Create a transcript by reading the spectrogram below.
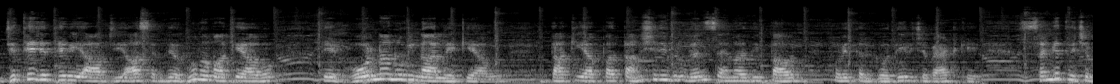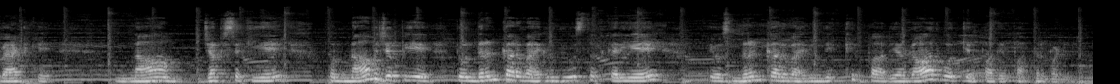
ਜਿੱਥੇ ਜਿੱਥੇ ਵੀ ਆਪ ਜੀ ਆ ਸਕਦੇ ਹੋ ਹੁਮ ਹਮਾ ਕੇ ਆਵੋ ਤੇ ਹੋਰਨਾਂ ਨੂੰ ਵੀ ਨਾਲ ਲੈ ਕੇ ਆਵੋ ਤਾਂ ਕਿ ਆਪਾਂ ਧੰਨ ਸ਼੍ਰੀ ਗੁਰੂ ਗ੍ਰੰਥ ਸਾਹਿਬ ਦੀ ਪਾਵਨ ਪਵਿੱਤਰ ਗੋਦੀ ਵਿੱਚ ਬੈਠ ਕੇ, ਸੰਗਤ ਵਿੱਚ ਬੈਠ ਕੇ ਨਾਮ ਜਪ ਸਕੀਏ, ਉਹ ਨਾਮ ਜਪੀਏ ਤੇ ਉਹ ਨਿਰੰਕਾਰ ਵਾਹਿਗੁਰੂ ਦੀ ਉਸਤਤ ਕਰੀਏ। ਤੇ ਉਸ ਨਿਰੰਕਾਰ ਵਾਹਿਗੁਰੂ ਦੀ ਕਿਰਪਾ ਦੀ ਅਗਾਧ ਬਹੁਤ ਕਿਰਪਾ ਦੇ ਪਾਤਰ ਬਣੀਏ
